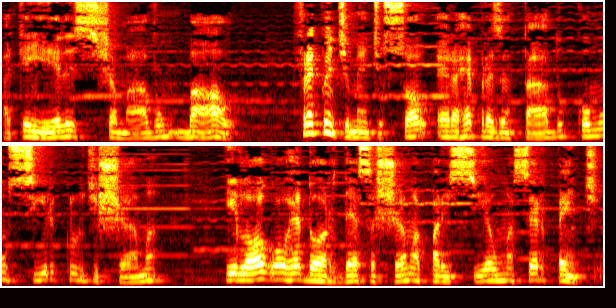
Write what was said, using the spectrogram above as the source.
a quem eles chamavam Baal. Frequentemente, o Sol era representado como um círculo de chama, e logo ao redor dessa chama aparecia uma serpente.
